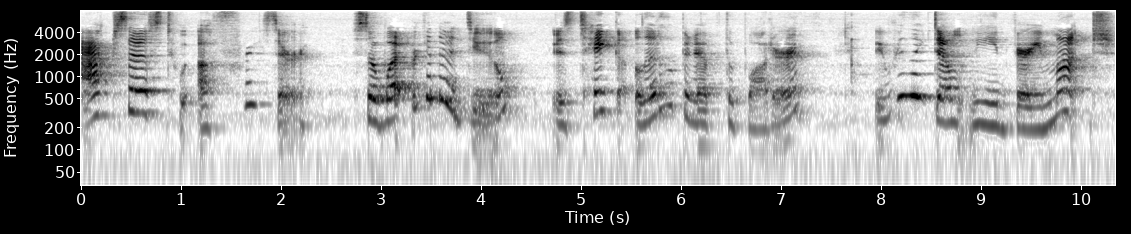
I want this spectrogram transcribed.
access to a freezer. So what we're gonna do is take a little bit of the water. We really don't need very much.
